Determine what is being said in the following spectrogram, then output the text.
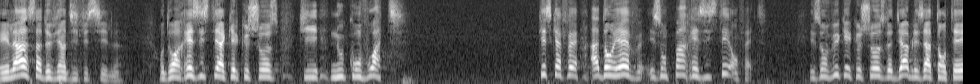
Et là, ça devient difficile. On doit résister à quelque chose qui nous convoite. Qu'est-ce qu'a fait Adam et Ève? Ils n'ont pas résisté en fait. Ils ont vu quelque chose, le diable les a tentés,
